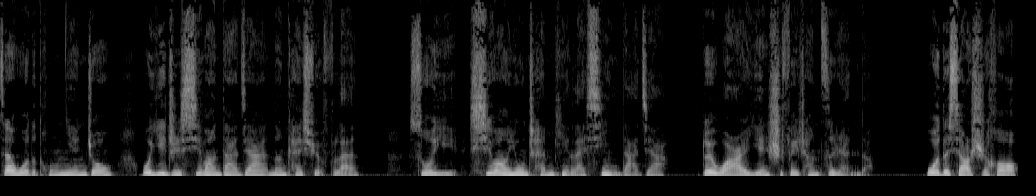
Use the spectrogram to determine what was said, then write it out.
在我的童年中，我一直希望大家能开雪佛兰，所以希望用产品来吸引大家。对我而言是非常自然的。我的小时候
